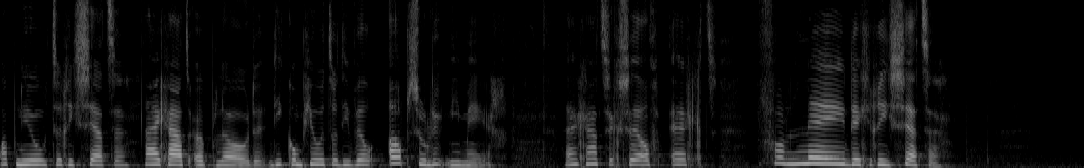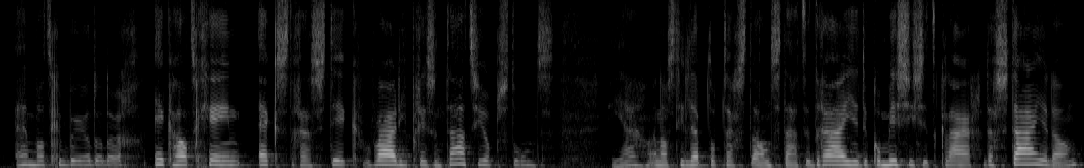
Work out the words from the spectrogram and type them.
opnieuw te resetten. Hij gaat uploaden. Die computer die wil absoluut niet meer. Hij gaat zichzelf echt volledig resetten. En wat gebeurde er? Ik had geen extra stick waar die presentatie op stond. Ja, en als die laptop daar dan staat te draaien, de commissie zit klaar, daar sta je dan.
